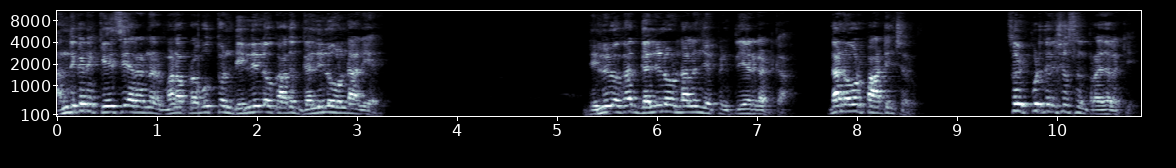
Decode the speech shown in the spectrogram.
అందుకనే కేసీఆర్ అన్నారు మన ప్రభుత్వం ఢిల్లీలో కాదు గల్లీలో ఉండాలి అని. ఢిల్లీలో కాదు గల్లీలో ఉండాలని చెప్పింది క్లియర్ కట్గా. దాన్ని ఎవరు పాటించరు. సో ఇప్పుడు తెలిసి వస్తుంది ప్రజలకి.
